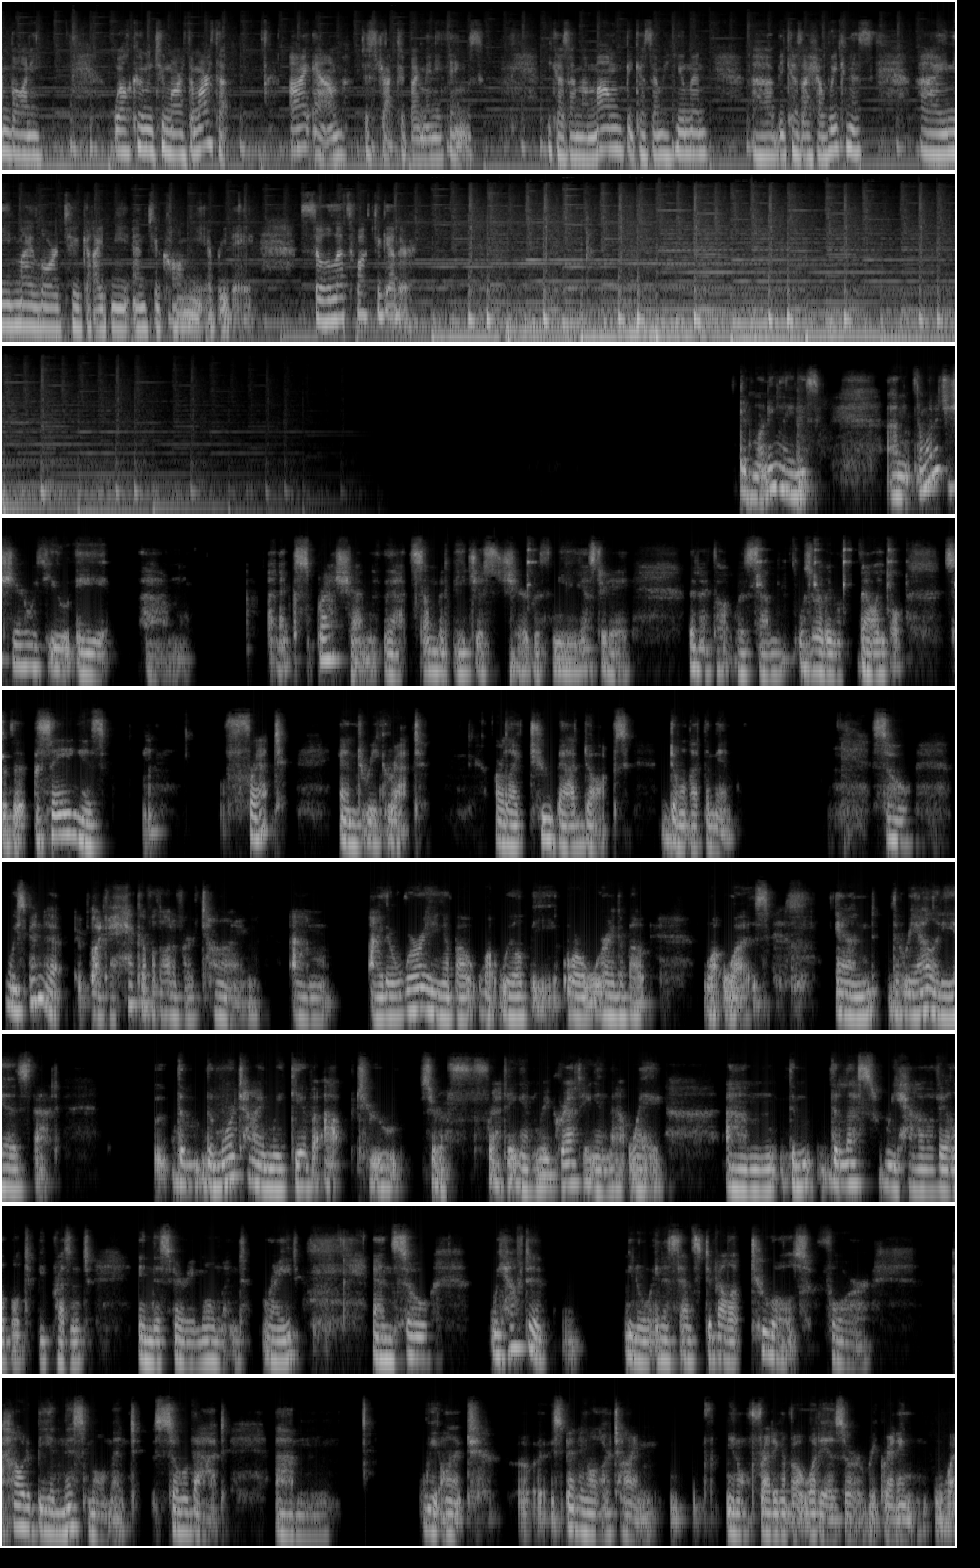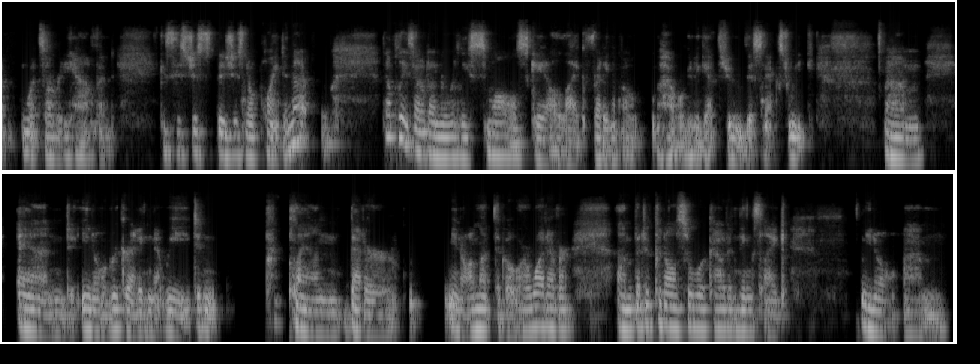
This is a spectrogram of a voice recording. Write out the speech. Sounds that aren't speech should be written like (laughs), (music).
I'm Bonnie. Welcome to Martha Martha. I am distracted by many things. Because I'm a mom, because I'm a human, uh, because I have weakness, I need my Lord to guide me and to calm me every day. So let's walk together. Good morning, ladies. Um, I wanted to share with you a um, an expression that somebody just shared with me yesterday that I thought was um, was really valuable. So the, the saying is, "Fret and regret are like two bad dogs. Don't let them in." So we spend a like a heck of a lot of our time um, either worrying about what will be or worrying about what was. And the reality is that the, the more time we give up to sort of fretting and regretting in that way, um, the, the less we have available to be present in this very moment, right? And so we have to, you know, in a sense, develop tools for how to be in this moment so that um, we aren't spending all our time you know fretting about what is or regretting what what's already happened. Because it's just there's just no point. and that that plays out on a really small scale like fretting about how we're going to get through this next week. Um, and you know regretting that we didn't plan better you know a month ago or whatever. Um, but it could also work out in things like you know um,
